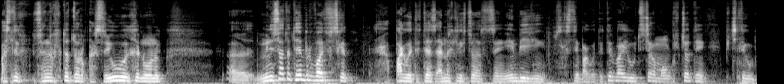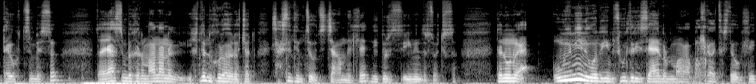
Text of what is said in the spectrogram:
бас нэг сонирхолтой зураг гарсан. Юу вэ гэхээр нөгөө нэг Minnesota Timberwolves гэдэг баг байдаг те Америк нэгдсэн улсын NBA-ийн сагсны баг байдаг. Тэр багийг үзэж байгаа монголчуудын бичлэг тавигдсан байсан. За яасан бэхээр манаа нэг ихнэр нөхөр хоёр очоод сагсны тэмцээн үзэж байгаа юм билэ. Нэгдүгээр игнэн дээр суучихсан. Тэгээ нүг өмнөний нөгөө нэг юм сүүлэр хийсэн амар малгай чинь өглөө.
